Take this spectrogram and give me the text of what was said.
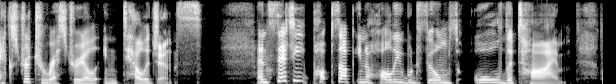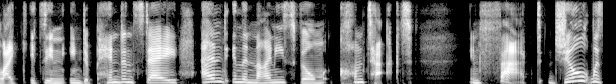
Extraterrestrial Intelligence. And SETI pops up in Hollywood films all the time, like it's in Independence Day and in the 90s film Contact. In fact, Jill was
